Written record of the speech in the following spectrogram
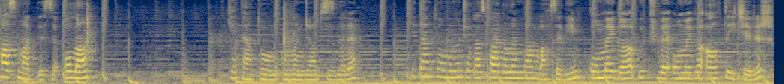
has maddesi olan keten tohumu kullanacağım sizlere. Keten tohumunun çok az faydalarından bahsedeyim. Omega 3 ve omega 6 içerir.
